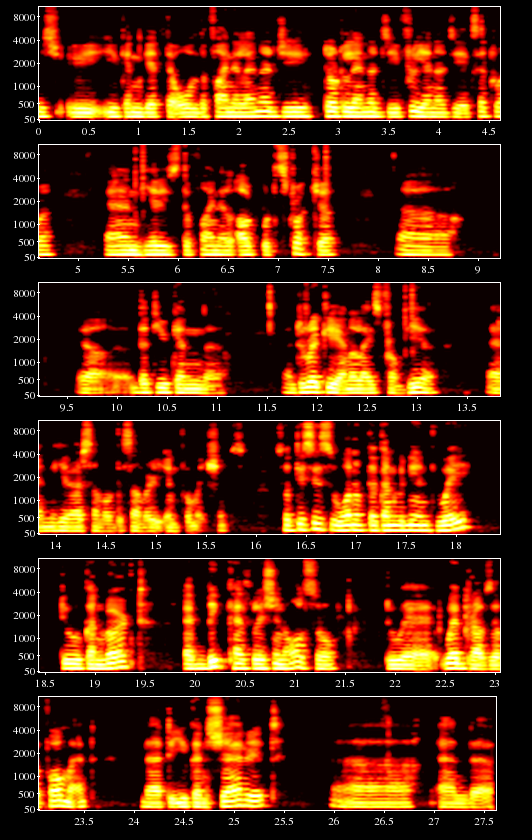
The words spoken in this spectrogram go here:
which you can get the, all the final energy total energy free energy etc and here is the final output structure uh, uh, that you can uh, directly analyze from here and here are some of the summary informations. So this is one of the convenient way to convert a big calculation also to a web browser format that you can share it uh, and uh,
